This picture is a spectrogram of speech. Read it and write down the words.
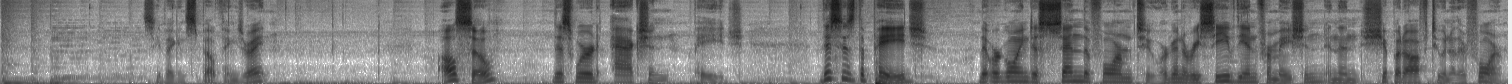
Let's see if I can spell things right. Also, this word action page. This is the page that we're going to send the form to. We're going to receive the information and then ship it off to another form.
